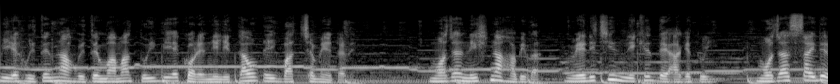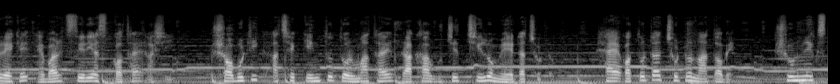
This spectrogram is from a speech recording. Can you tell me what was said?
বিয়ে হইতে না হইতে মামা তুই বিয়ে করে নিলি, তাও এই বাচ্চা মেয়েটারে। মজা নিস না হাবিবা, মেডিসিন লিখে দে আগে তুই। মজার সাইডে রেখে এবার সিরিয়াস কথায় আসি। সবও ঠিক আছে কিন্তু তোর মাথায় রাখা উচিত ছিল মেয়েটা ছোট। হ্যাঁ অতটা ছোট না তবে। শুন নেক্সট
